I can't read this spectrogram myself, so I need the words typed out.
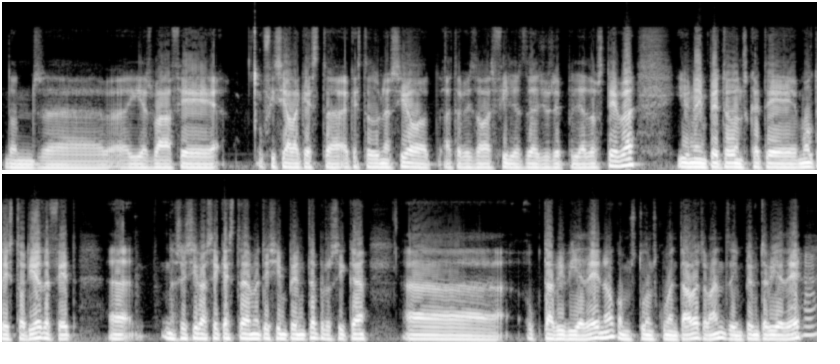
doncs, eh, ahir es va fer oficial aquesta, aquesta donació a través de les filles de Josep Pallador Esteve i una impremta doncs, que té molta història de fet, eh, no sé si va ser aquesta mateixa impremta però sí que eh, Octavi Viader, no? com tu ens comentaves abans, d'impremta Viader, uh -huh.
